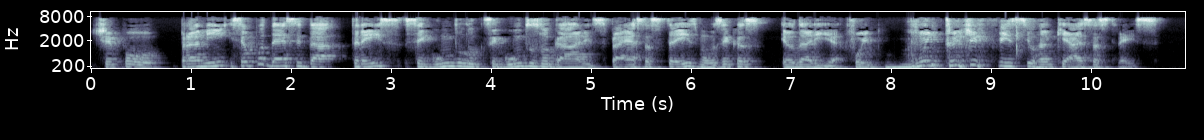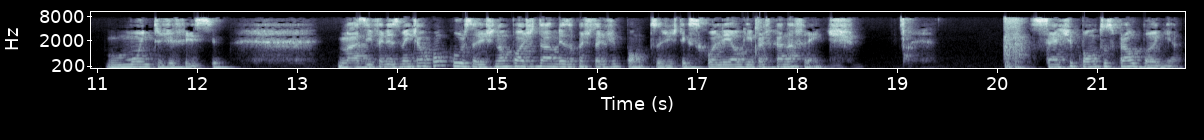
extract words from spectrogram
tipo, para mim, se eu pudesse dar três segundo, segundos lugares para essas três músicas, eu daria. Foi muito difícil ranquear essas três. Muito difícil. Mas infelizmente é um concurso, a gente não pode dar a mesma quantidade de pontos, a gente tem que escolher alguém para ficar na frente. Sete pontos para a Albânia.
